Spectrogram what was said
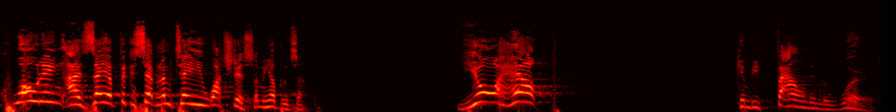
quoting Isaiah 57. Let me tell you, watch this. Let me help you with something. Your help can be found in the Word.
